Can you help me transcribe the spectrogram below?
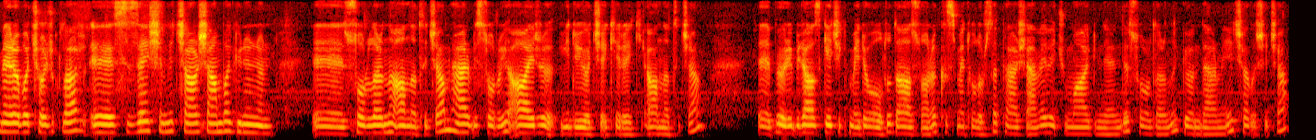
Merhaba çocuklar. Ee, size şimdi çarşamba gününün e, sorularını anlatacağım. Her bir soruyu ayrı video çekerek anlatacağım. Ee, böyle biraz gecikmeli oldu. Daha sonra kısmet olursa Perşembe ve Cuma günlerinde sorularını göndermeye çalışacağım.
